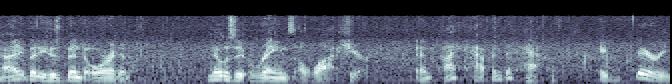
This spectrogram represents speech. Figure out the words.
Now, anybody who's been to Oregon knows it rains a lot here. And I happen to have a very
